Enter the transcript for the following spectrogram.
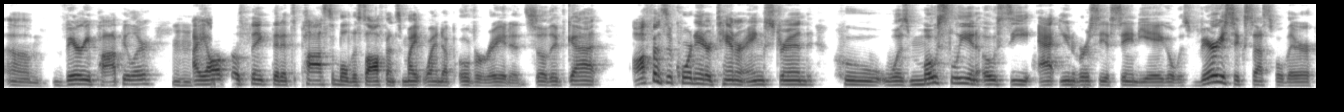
um, very popular. Mm-hmm. I also think that it's possible this offense might wind up overrated. So they've got offensive coordinator Tanner Engstrand, who was mostly an OC at University of San Diego, was very successful there,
